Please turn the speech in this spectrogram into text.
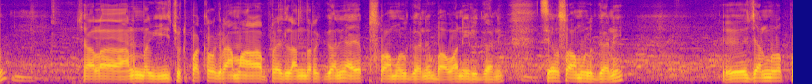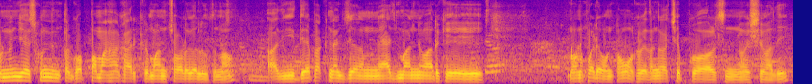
చాలా ఆనందం. ఈ చుట్టుపక్కల గ్రామ ప్రజలందరికి కానీ అయ్యప్ప స్వాములకు కానీ భవానీలకు కానీ శివస్వాములకు కానీ ఏ జన్మలో నుంచి చేసుకుని ఇంత గొప్ప మహా కార్యక్రమాన్ని చూడగలుగుతున్నాం. అది దీపక్ యాజమాన్యం వారికి రుణపడి ఉంటాం. ఒక విధంగా చెప్పుకోవాల్సిన విషయం అది.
